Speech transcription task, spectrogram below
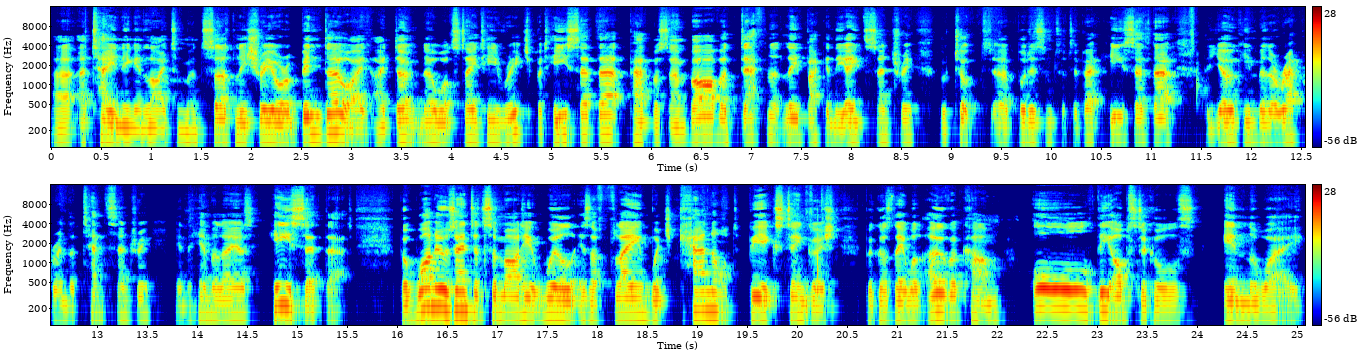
uh, attaining enlightenment. Certainly, Sri Aurobindo, I, I, don't know what state he reached, but he said that. Padmasambhava, definitely back in the 8th century, who took uh, Buddhism to Tibet, he said that. The Yogi Milarepa in the 10th century in the Himalayas, he said that. But one who's entered samadhi at will is a flame which cannot be extinguished because they will overcome all the obstacles in the way.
